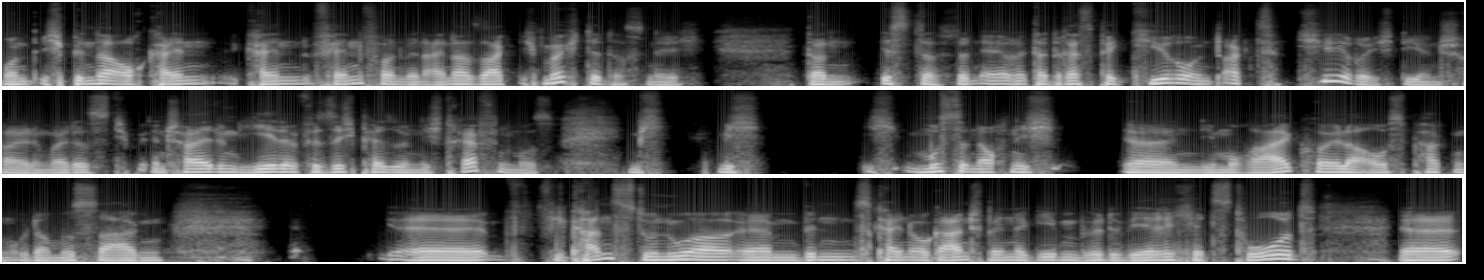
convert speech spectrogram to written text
Und ich bin da auch kein, kein Fan von, wenn einer sagt, ich möchte das nicht, dann ist das, dann, dann respektiere und akzeptiere ich die Entscheidung, weil das ist die Entscheidung, die jeder für sich persönlich treffen muss. Mich, mich, ich muss dann auch nicht äh, die Moralkeule auspacken oder muss sagen, äh, wie kannst du nur, ähm, wenn es keine Organspender geben würde, wäre ich jetzt tot. Äh,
